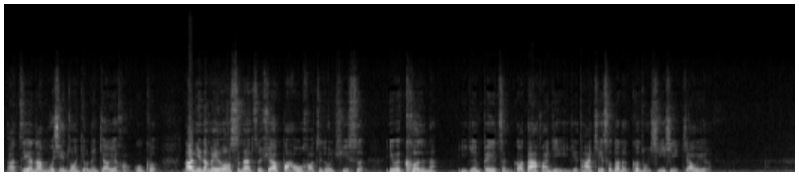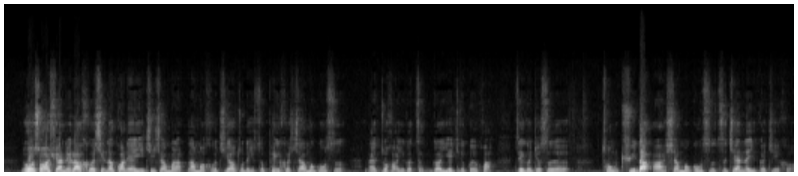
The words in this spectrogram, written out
啊，这样呢，无形中就能教育好顾客。那你的美容师呢，只需要把握好这种趋势，因为客人呢已经被整个大环境以及他接受到的各种信息教育了。如果说选对了核心的光电仪器项目呢，那么后期要做的就是配合项目公司来做好一个整个业绩的规划，这个就是从渠道啊项目公司之间的一个结合。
